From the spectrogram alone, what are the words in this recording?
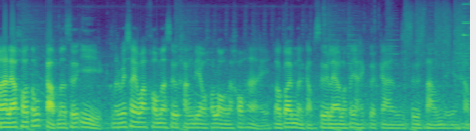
มาแล้วเขาต้องกลับมาซื้ออีก มันไม่ใช่ว่าเขามาซื้อครั้งเดียวเขาลองแล้วเขาหาย เราก็เหมือนกับซื้อแล้ว เราก็อยากให้เกิดการซื้อซ้ำอย่างเงี้ยครับ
